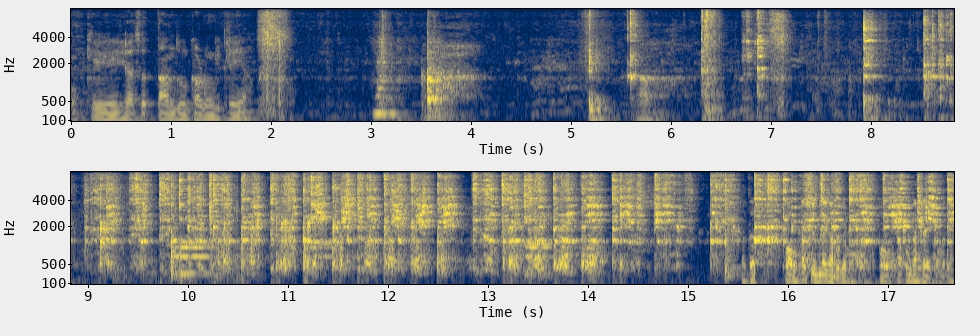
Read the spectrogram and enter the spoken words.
ओके हे असं तांदूळ काढून घेतले या हां आता पावटा शिजला का बघा पाऊस पण टाकायचा याच्यामध्ये.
